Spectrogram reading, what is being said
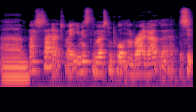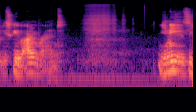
Um, That's sad, mate. You missed the most important brand out there, the Simply Scuba own brand. You need we you,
